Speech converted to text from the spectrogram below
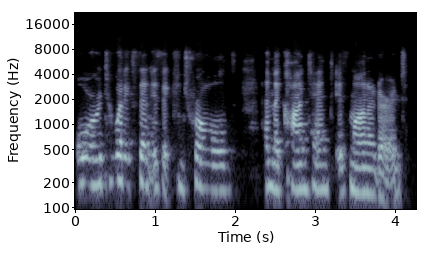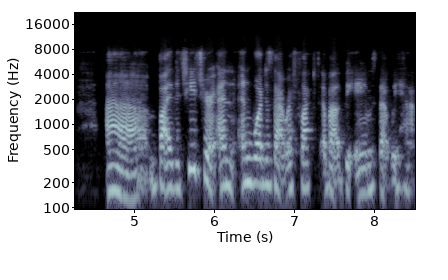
or to what extent is it controlled and the content is monitored uh, by the teacher, and, and what does that reflect about the aims that we have?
